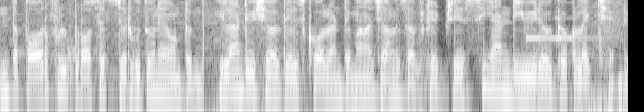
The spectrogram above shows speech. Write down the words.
ఇంత పవర్ఫుల్ ప్రాసెస్ జరుగుతూనే ఉంటుంది. ఇలాంటి విషయాలు తెలుసుకోవాలంటే మన ఛానల్ సబ్స్క్రైబ్ చేసి అండ్ ఈ వీడియోకి ఒక లైక్ చేయండి.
